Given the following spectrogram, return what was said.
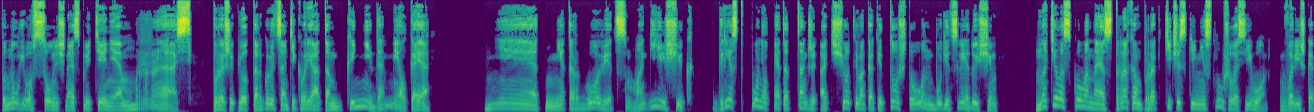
пнул его в солнечное сплетение. «Мразь!» – прошипел торговец антиквариатом. «Гнида мелкая!» «Нет, не торговец, могильщик!» Грест понял это так же отчетливо, как и то, что он будет следующим. Но тело, скованное страхом, практически не слушалось его. Воришка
